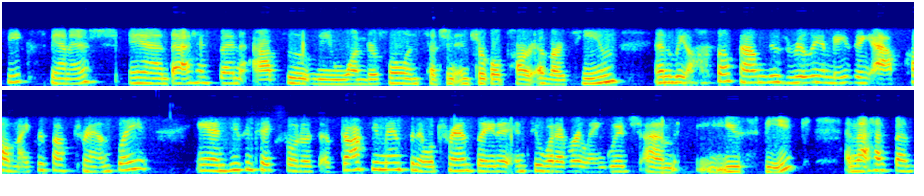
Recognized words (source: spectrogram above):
speak Spanish, and that has been absolutely wonderful and such an integral part of our team. And we also found this really amazing app called Microsoft Translate. And you can take photos of documents and it will translate it into whatever language um, you speak. And that has been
